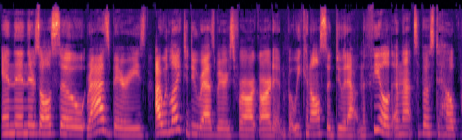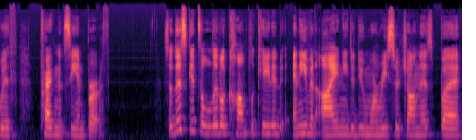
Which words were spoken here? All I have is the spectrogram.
And then there's also raspberries. I would like to do raspberries for our garden, but we can also do it out in the field, and that's supposed to help with pregnancy and birth. So this gets a little complicated, and even I need to do more research on this, but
